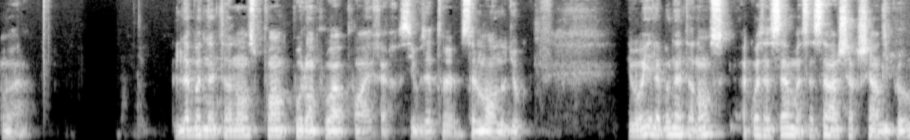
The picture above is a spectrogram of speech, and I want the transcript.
Voilà labonnealternance.pôle-emploi.fr si vous êtes euh, seulement en audio. Et vous voyez, la bonne alternance, à quoi ça sert? Bah, Ça sert à chercher un diplôme.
